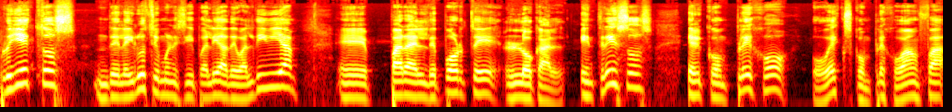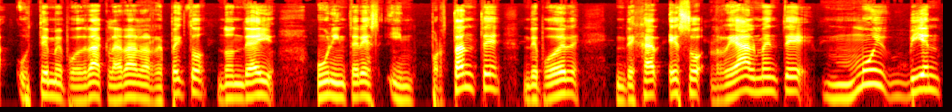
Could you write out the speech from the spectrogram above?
proyectos de la ilustre municipalidad de Valdivia eh, para el deporte local. Entre esos, el complejo o ex complejo ANFA, usted me podrá aclarar al respecto, donde hay un interés importante de poder dejar eso realmente muy bien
